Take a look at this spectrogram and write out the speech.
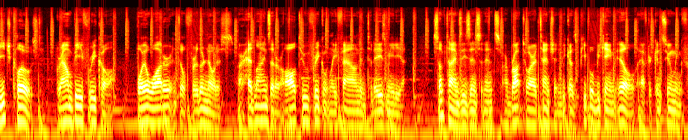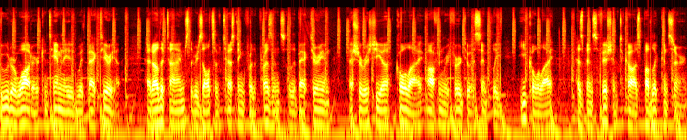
Beach closed. Ground beef recall. Boil water until further notice are headlines that are all too frequently found in today's media. Sometimes these incidents are brought to our attention because people became ill after consuming food or water contaminated with bacteria. At other times, the results of testing for the presence of the bacterium Escherichia coli, often referred to as simply E. coli, has been sufficient to cause public concern.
